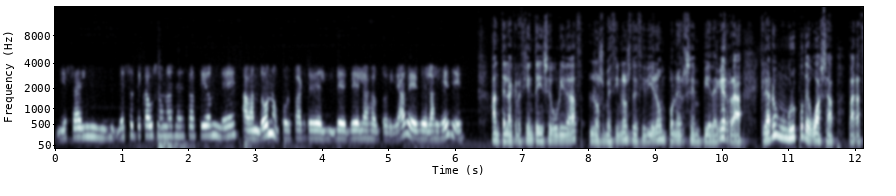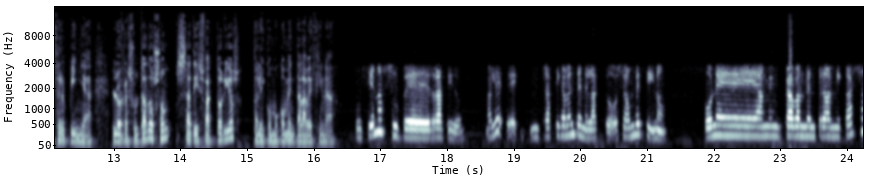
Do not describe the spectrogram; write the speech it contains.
Y esa, eso te causa una sensación de abandono por parte de, de las autoridades, de las leyes. Ante la creciente inseguridad, los vecinos decidieron ponerse en pie de guerra. Crearon un grupo de WhatsApp para hacer piña. Los resultados son satisfactorios, tal y como comenta la vecina. Funciona súper rápido, ¿vale? Eh, prácticamente en el acto. O sea, un vecino pone, acaban de entrar a mi casa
